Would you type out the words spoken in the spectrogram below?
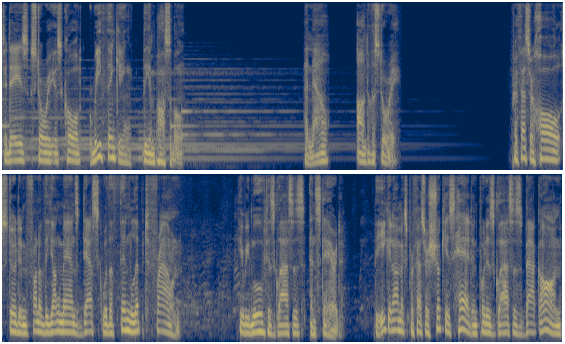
Today's story is called Rethinking the Impossible. And now, on to the story. Professor Hall stood in front of the young man's desk with a thin lipped frown. He removed his glasses and stared. The economics professor shook his head and put his glasses back on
